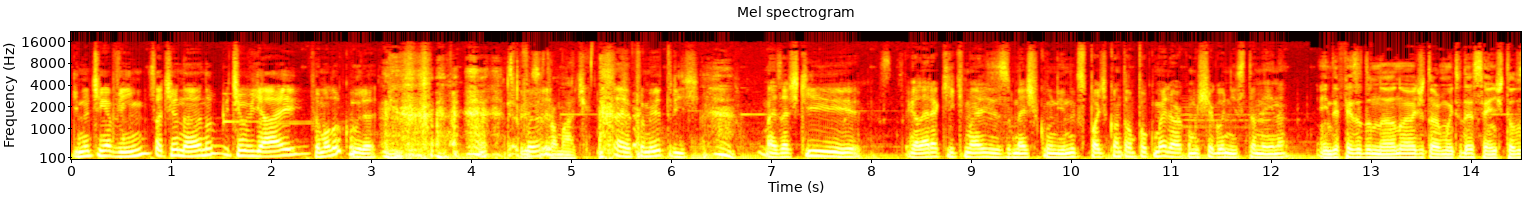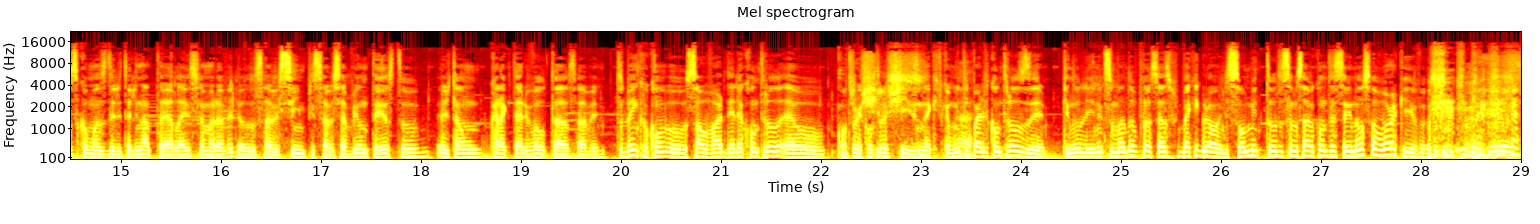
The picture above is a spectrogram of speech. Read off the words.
e não tinha Vim, só tinha Nano, e tinha o VI, foi uma loucura. Experiência foi, traumática. É, foi meio triste. Mas acho que a galera aqui que mais mexe com Linux pode contar um pouco melhor como chegou nisso também, né? Em defesa do Nano, é um editor muito decente, todos os comandos dele estão ali na tela, isso é maravilhoso, sabe? Simples, sabe? Se abrir um texto, editar um caractere e voltar, sabe? Tudo bem que o, o salvar dele é, control, é o Ctrl, é Ctrl X. né? Que fica muito é. perto do Ctrl Z. Que no Linux manda o processo pro background, some tudo, você não sabe o que aconteceu e não salvou o arquivo. Meu Deus.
